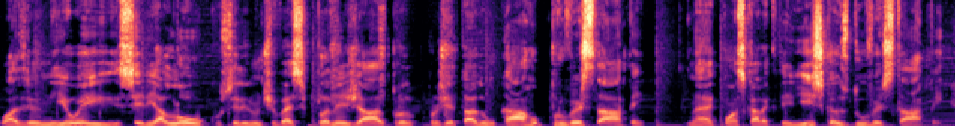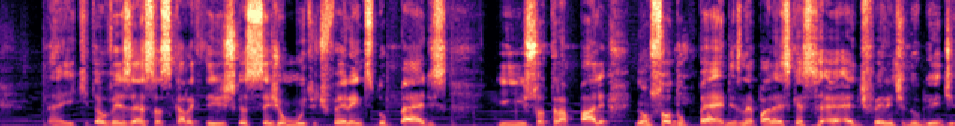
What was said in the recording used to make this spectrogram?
o Adrian Newey seria louco se ele não tivesse planejado, pro, projetado um carro pro Verstappen, né, com as características do Verstappen. Né, e que talvez essas características sejam muito diferentes do Pérez e isso atrapalha. Não só do Pérez, né? Parece que é, é diferente do grid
